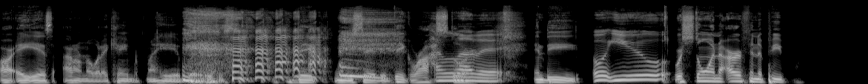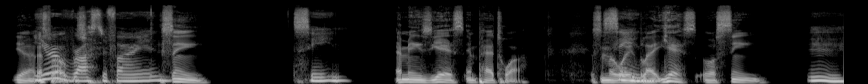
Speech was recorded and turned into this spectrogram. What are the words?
R A S. I don't know what that came with my head, but it was big when you said it. Big I love it. Indeed. Well, you Restoring the earth and the people. Yeah, that's you're a Rastafarian. Seen. Scene. That means yes in patois. It's another way Seen. be like yes or seen. Mm.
